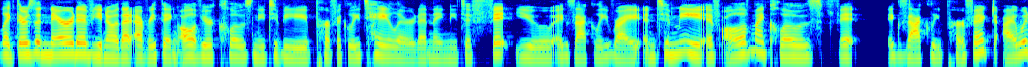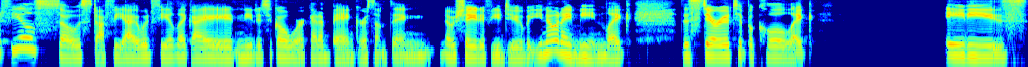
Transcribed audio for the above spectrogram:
like there's a narrative, you know, that everything, all of your clothes need to be perfectly tailored and they need to fit you exactly right. And to me, if all of my clothes fit exactly perfect, I would feel so stuffy. I would feel like I needed to go work at a bank or something. No shade if you do, but you know what I mean? Like the stereotypical, like 80s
